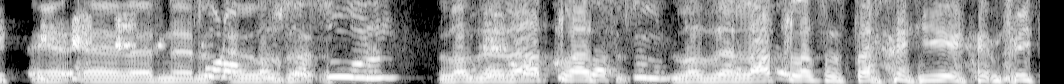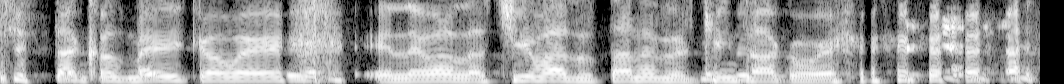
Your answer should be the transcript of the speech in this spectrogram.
eh, eh, en el- los de- Azul. Los del Atlas, los del Atlas están ahí en pinches tacos México, güey. Y luego las chivas están en el King Taco, güey.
